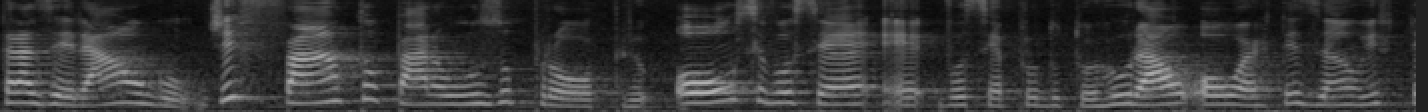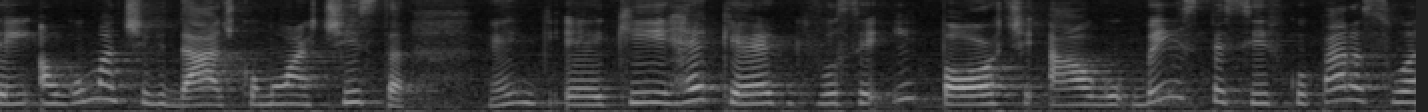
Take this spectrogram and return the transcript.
trazer algo de fato para uso próprio, ou se você é, é você é produtor rural ou artesão e tem alguma atividade como um artista é, que requer que você importe algo bem específico para a sua,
